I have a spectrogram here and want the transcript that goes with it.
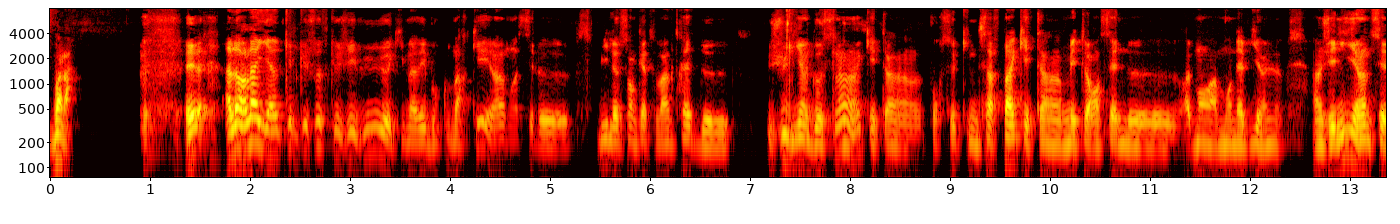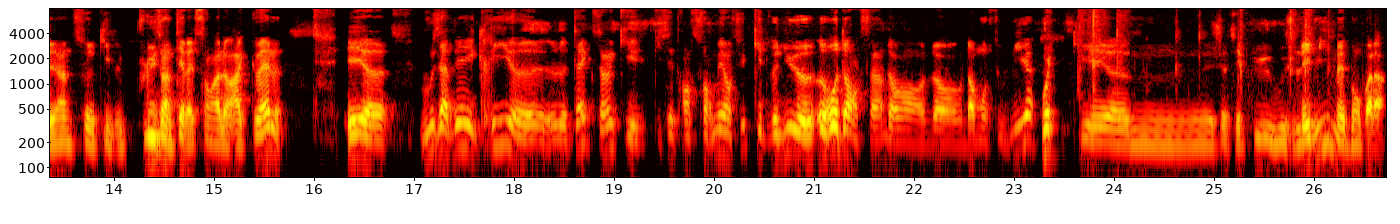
voilà. alors là, il y a quelque chose que j'ai vu euh, qui m'avait beaucoup marqué. Hein. Moi, c'est le 1993 de Julien Gosselin, hein, qui est un, pour ceux qui ne savent pas, qui est un metteur en scène euh, vraiment, à mon avis, un, génie. Hein, c'est un de ceux qui est le plus intéressant à l'heure actuelle. Et euh, vous avez écrit euh, le texte hein, qui, s'est transformé ensuite, qui est devenu Eurodance dans, dans, mon souvenir, qui est, je ne sais plus où je l'ai mis, mais bon voilà.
